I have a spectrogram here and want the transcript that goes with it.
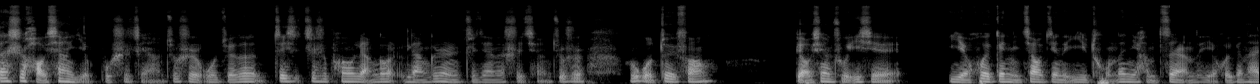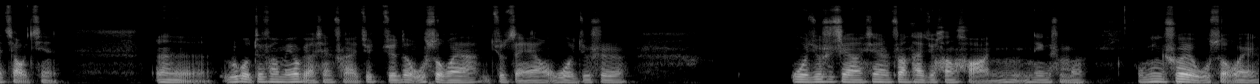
但是好像也不是这样，就是我觉得这这是朋友两个两个人之间的事情，就是如果对方表现出一些也会跟你较劲的意图，那你很自然的也会跟他较劲。嗯，如果对方没有表现出来，就觉得无所谓啊，就怎样，我就是我就是这样，现在状态就很好啊，你那个什么。我跟你说也无所谓，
